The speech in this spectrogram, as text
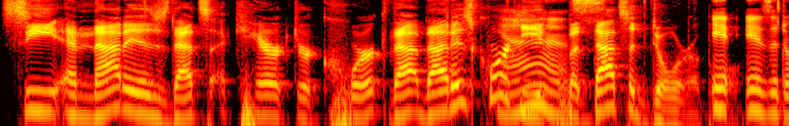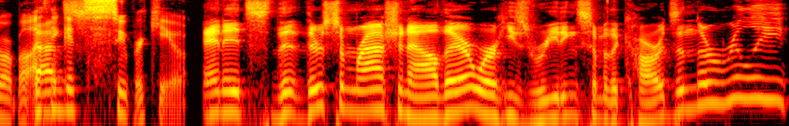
See, and that is that's a character quirk. That that is quirky, Yes. but that's adorable. It is adorable. I think it's super cute. and it's th- there's some rationale there where he's reading some of the cards and they're really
